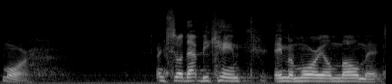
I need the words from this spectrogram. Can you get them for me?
more. And so that became a memorial moment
